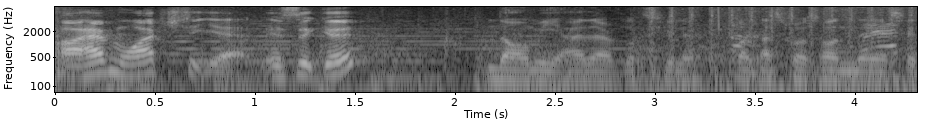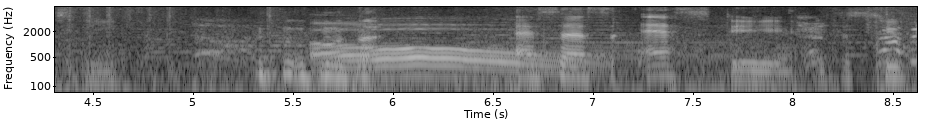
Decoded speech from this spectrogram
Oh, I haven't watched it yet. Is it good? No, me either. I've not seen it. But that's what's on the SSD. Oh. SSSD. It's a super.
